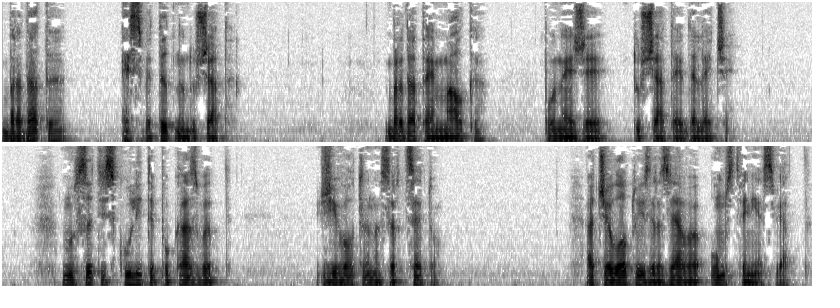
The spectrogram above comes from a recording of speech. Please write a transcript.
Брадата е светът на душата. Брадата е малка, понеже душата е далече. Носът и скулите показват живота на сърцето, а челото изразява умствения свят.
